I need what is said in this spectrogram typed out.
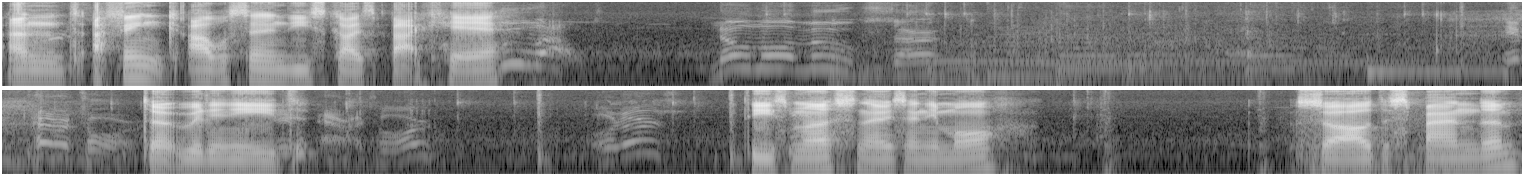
And I think I will send these guys back here. Don't really need these mercenaries anymore. So I'll disband them.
